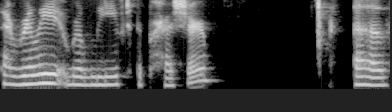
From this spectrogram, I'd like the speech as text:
that really relieved the pressure of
